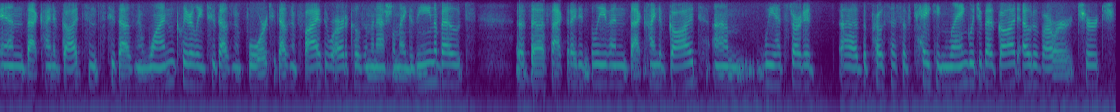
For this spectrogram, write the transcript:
in that kind of God since 2001. Clearly, 2004, 2005, there were articles in the National Magazine about uh, the fact that I didn't believe in that kind of God. Um, we had started uh, the process of taking language about God out of our church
